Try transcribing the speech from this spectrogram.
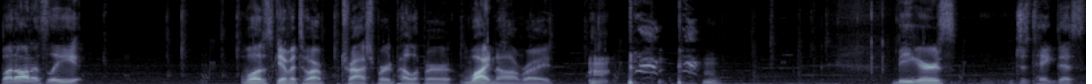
But honestly, We'll just give it to our trash bird Pelipper. Why not, right? Beegers, just take this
